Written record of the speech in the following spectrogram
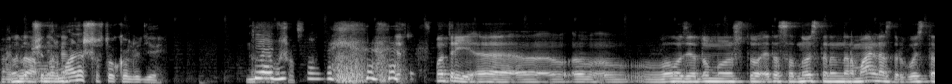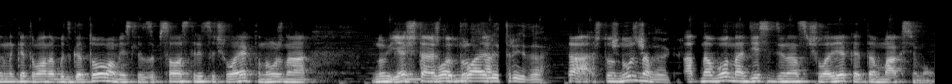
А ну, это да, вообще нормально, что столько людей? Я Смотри, э, э, э, Володя, я думаю, что это с одной стороны нормально, с другой стороны к этому надо быть готовым. Если записалось 30 человек, то нужно ну, я считаю, что... Два нужно, или три, да. Да, что нужно человека. одного на 10-12 человек это максимум.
